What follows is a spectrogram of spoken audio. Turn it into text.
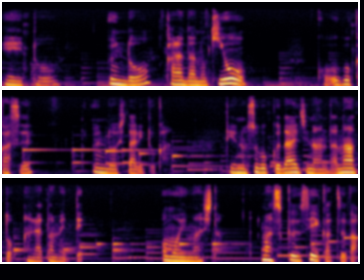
えっ、と運動体の気をこう動かす運動したりとかっていうのすごく大事なんだなと改めて思いました。マスク生活が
